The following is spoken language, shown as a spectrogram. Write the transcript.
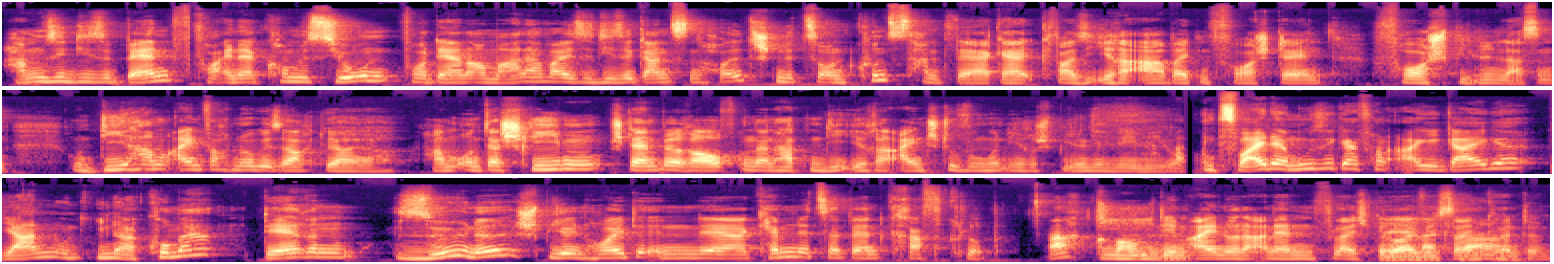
haben sie diese Band vor einer Kommission, vor der normalerweise diese ganzen Holzschnitzer und Kunsthandwerker quasi ihre Arbeiten vorstellen, vorspielen lassen. Und die haben einfach nur gesagt, ja, ja, haben unterschrieben, Stempel rauf und dann hatten die ihre Einstufung und ihre Spielgenehmigung. Und zwei der Musiker von AG Geige, Jan und Ina Kummer, deren Söhne spielen heute in der Chemnitzer Band Kraftklub. Ach, die komm. dem einen oder anderen vielleicht Ja, geläufig sein klar. könnte.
